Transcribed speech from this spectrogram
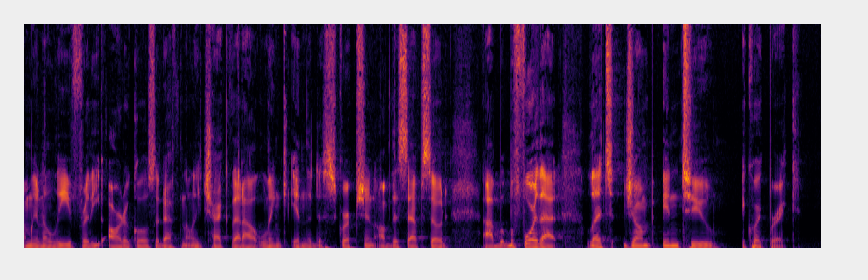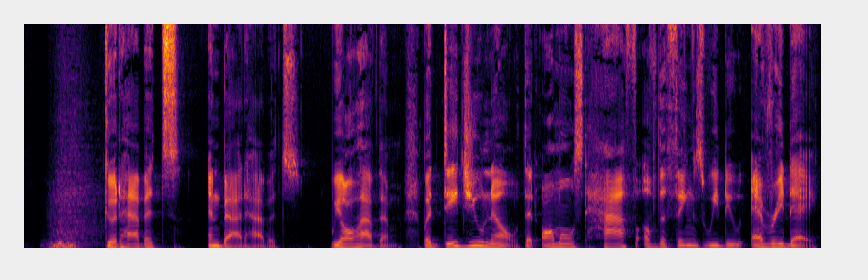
I'm going to leave for the article. So definitely check that out. Link in the description of this episode. Uh, but before that, let's jump into a quick break. Good habits and bad habits. We all have them. But did you know that almost half of the things we do every day,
